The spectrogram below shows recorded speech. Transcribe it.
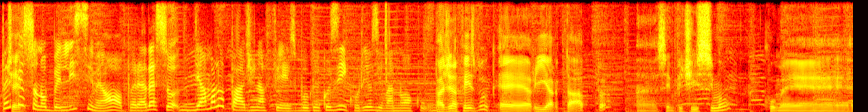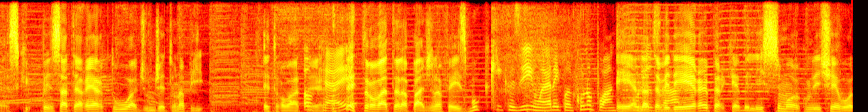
Perché Cioè- sono bellissime opere. Adesso diamo la pagina Facebook, così i curiosi vanno a... cu- Pagina Facebook è Reart Up, eh, semplicissimo, come pensate a Reart 2 aggiungete una P e trovate, Ok. e trovate la pagina Facebook. Che così magari qualcuno può anche E andate a curiosare. vedere perché è bellissimo, come dicevo,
